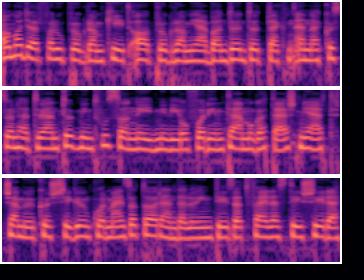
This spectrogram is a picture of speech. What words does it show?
A Magyar Falu Program két alprogramjában döntöttek, ennek köszönhetően több mint 24 millió forint támogatást nyert Csemő község önkormányzata a rendelőintézet fejlesztésére,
